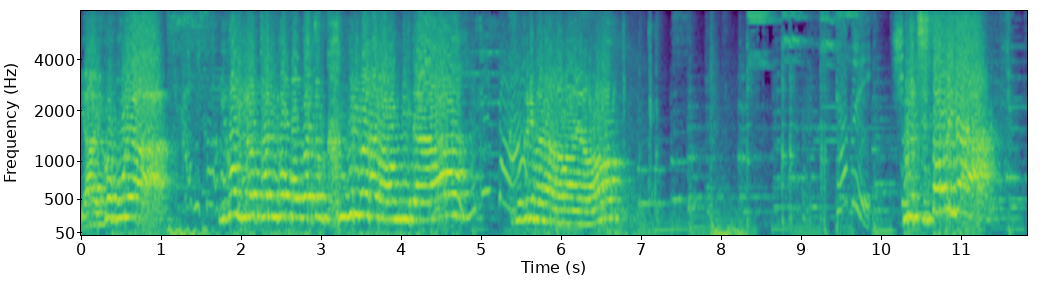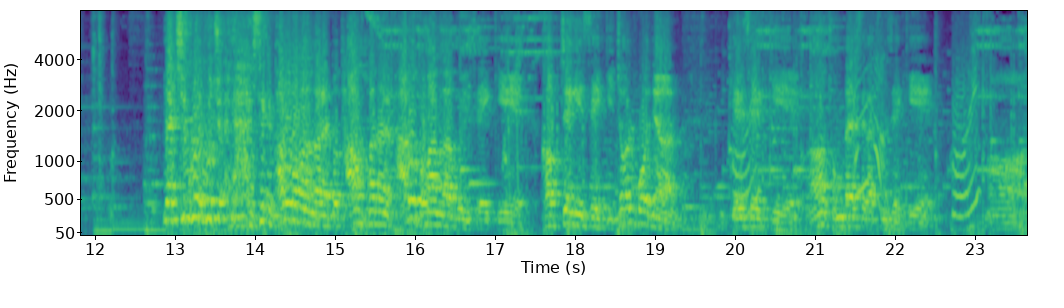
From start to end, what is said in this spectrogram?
삼. 야, 이거 뭐야? 이거 이렇다는 거 뭔가 좀 큰 그림 하나 나옵니다. 큰. 그림 하나 나와요. 그렇지 더블이다 야 지코의 고추 야이 새끼 바로 도망가네 또 다음 판을 바로 도망가고 이 새끼 겁쟁이 새끼 쫄보년 이 개새끼, 어, 종달새 같은 새끼. 홀 어,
